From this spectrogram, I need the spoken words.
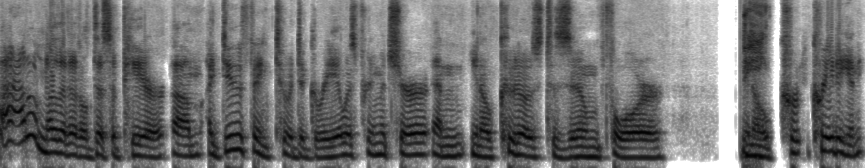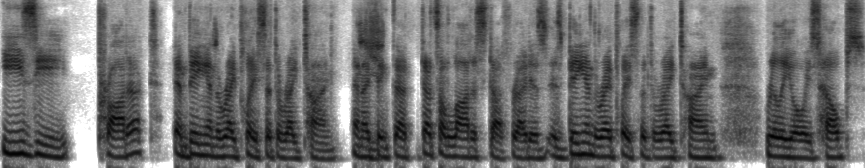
I don't know that it'll disappear. Um, I do think to a degree it was premature, and you know, kudos to Zoom for you know cr- creating an easy product and being in the right place at the right time. And I yeah. think that that's a lot of stuff, right? Is is being in the right place at the right time really always helps.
